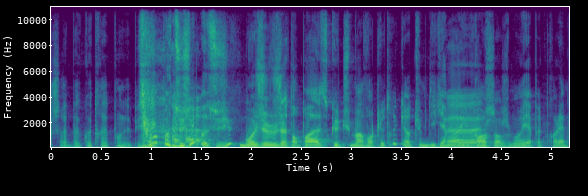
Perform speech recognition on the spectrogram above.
je saurais pas de quoi te répondre depuis. Pas de souci, pas de souci. Moi, je j'attends pas à ce que tu m'inventes le truc. hein. Tu me dis qu'il n'y a pas eu ouais. grand changement, il n'y a pas de problème.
